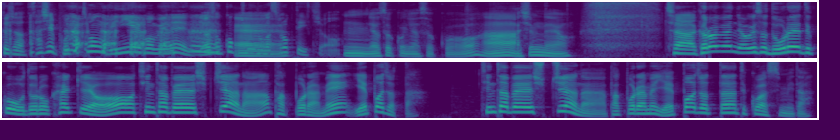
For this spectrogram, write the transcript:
그죠. 사실 보통 미니 앨범에는 여섯 곡 정도가 예. 수록돼 있죠. 음, 6곡, 6곡. 아, 아쉽네요. 자, 그러면 여기서 노래 듣고 오도록 할게요. 틴탑의 쉽지 않아, 박보람의 예뻐졌다. 틴탑의 쉽지 않아, 박보람의 예뻐졌다 듣고 왔습니다.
